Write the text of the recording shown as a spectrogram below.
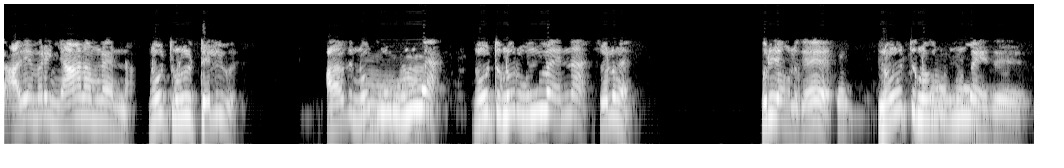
அதே மாதிரி ஞானம்னா என்ன? நூத்துக்கு நூறு தெளிவு. அதாவது நூத்துக்கு நூறு உண்மை. நூத்துக்கு நூறு உண்மை என்ன? சொல்லுங்க. புரியுதா உங்களுக்கு? நூத்துக்கு நூறு உண்மை இது.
